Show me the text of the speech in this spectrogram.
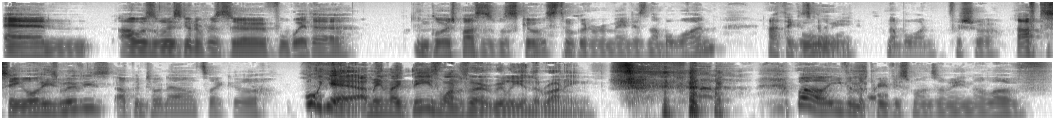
and I was always going to reserve whether Inglorious Bastards was go, still going to remain as number one. I think it's going to be number one for sure. After seeing all these movies up until now, it's like, oh, Well, yeah, I mean, like these ones weren't really in the running. well, even the previous ones. I mean, I love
